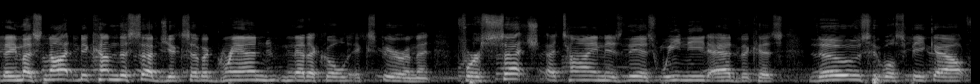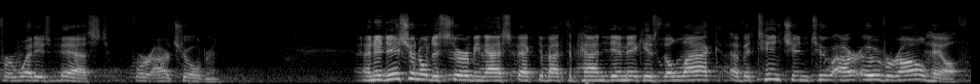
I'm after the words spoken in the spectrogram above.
They must not become the subjects of a grand medical experiment. For such a time as this, we need advocates, those who will speak out for what is best for our children. An additional disturbing aspect about the pandemic is the lack of attention to our overall health,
